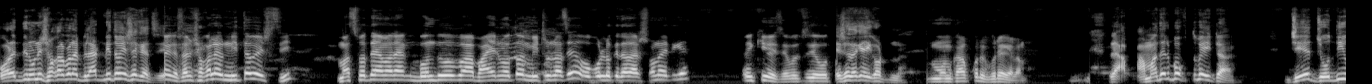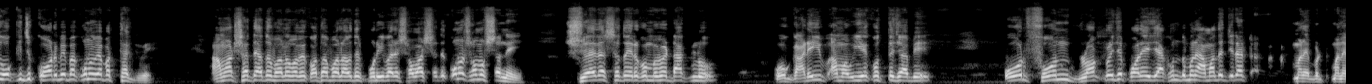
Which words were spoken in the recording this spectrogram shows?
পরের দিন উনি সকালবেলা ব্লাড নিতেও এসে গেছে। আমি সকালে নিতেও এসেছি। মাঝপথে আমার এক বন্ধু বা ভাইয়ের মতো মিঠুন আছে ও বলল কি দাদা শোনো এদিকে। আমি কি হয়েছে? বলছি এসে দেখে এই ঘটনা। মন খারাপ করে ঘুরে গেলাম। আমাদের বক্তব্য এটা যে যদি ও কিছু করবে বা কোনো ব্যাপার থাকবে আমার সাথে এত ভালোভাবে কথা বলা ওদের পরিবারের সবার সাথে কোনো সমস্যা নেই। সুজাইদার সাথে এরকম ভাবে ডাকলো ও গাড়ি আমার ইয়ে করতে যাবে। ওর ফোন ব্লক রয়েছে পরে যে এখন তো মানে আমাদের যেটা মানে মানে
